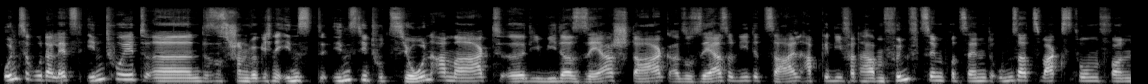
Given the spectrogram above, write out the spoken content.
Und zu guter Letzt Intuit, äh, das ist schon wirklich eine Inst Institution am Markt, äh, die wieder sehr stark, also sehr solide Zahlen abgeliefert haben, 15 Prozent Umsatzwachstum von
